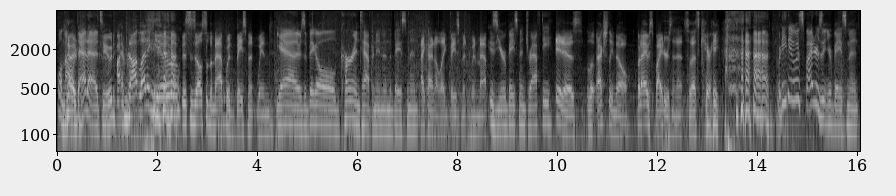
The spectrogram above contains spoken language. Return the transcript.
Well, not with that attitude. I'm not letting you. this is also the map with basement wind. Yeah, there's a big old current happening in the basement. I kind of like basement wind map. Is your basement drafty? It is. Actually, no. But I have spiders in it, so that's scary. what do you do with spiders in your basement?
